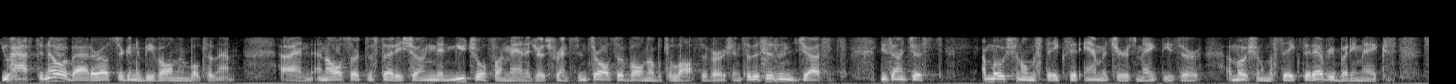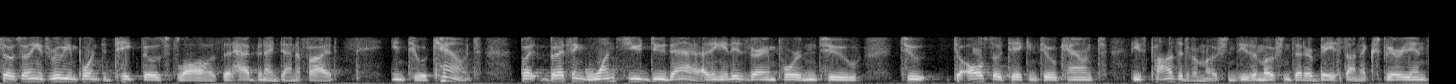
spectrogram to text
you have to know about, or else you're going to be vulnerable to them. And, and all sorts of studies showing that mutual fund managers, for instance, are also vulnerable to loss aversion. So this isn't just these aren't just emotional mistakes that amateurs make. These are emotional mistakes that everybody makes. So, so I think it's really important to take those flaws that have been identified into account. But but I think once you do that, I think it is very important to to to also take into account these positive emotions, these emotions that are based on experience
